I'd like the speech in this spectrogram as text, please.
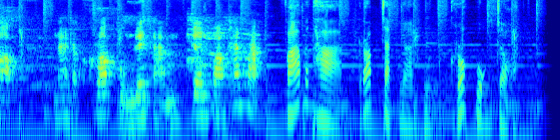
น่าจะครอบคลุมด้วยซ้ำเกินความคาดหวัง ฟ้าประธานรับจัดงานบุญครบวงจร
